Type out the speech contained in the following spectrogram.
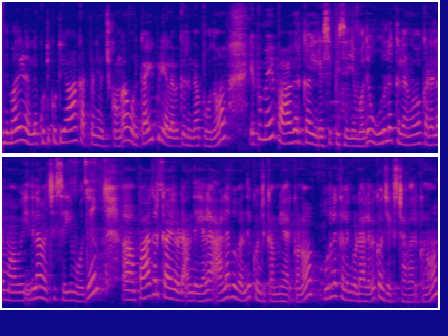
இந்த மாதிரி நல்லா குட்டி குட்டியாக கட் பண்ணி வச்சுக்கோங்க. ஒரு கைப்பிடி அளவுக்கு இருந்தால் போதும். எப்போவுமே பாகற்காய் ரெசிபி செய்யும்போது உருளைக்கிழங்கோ கடலை மாவு இதெல்லாம் வச்சு செய்யும்போது பாகற்காயோட அந்த இலை அளவு வந்து கொஞ்சம் கம்மியாக இருக்கணும். உருளைக்கிழங்கோட அளவு கொஞ்சம் எக்ஸ்ட்ராவாக இருக்கணும்.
